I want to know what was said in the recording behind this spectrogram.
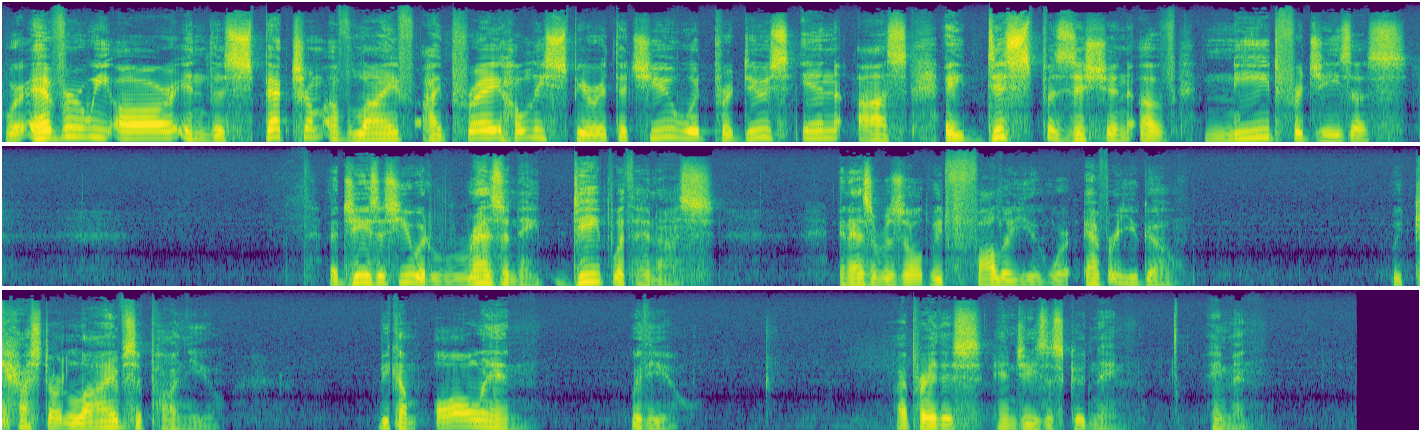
Wherever we are in the spectrum of life, I pray, Holy Spirit, that you would produce in us a disposition of need for Jesus. That Jesus, you would resonate deep within us and as a result, we'd follow you wherever you go. We'd cast our lives upon you, become all in with you. I pray this in Jesus' good name. Amen.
